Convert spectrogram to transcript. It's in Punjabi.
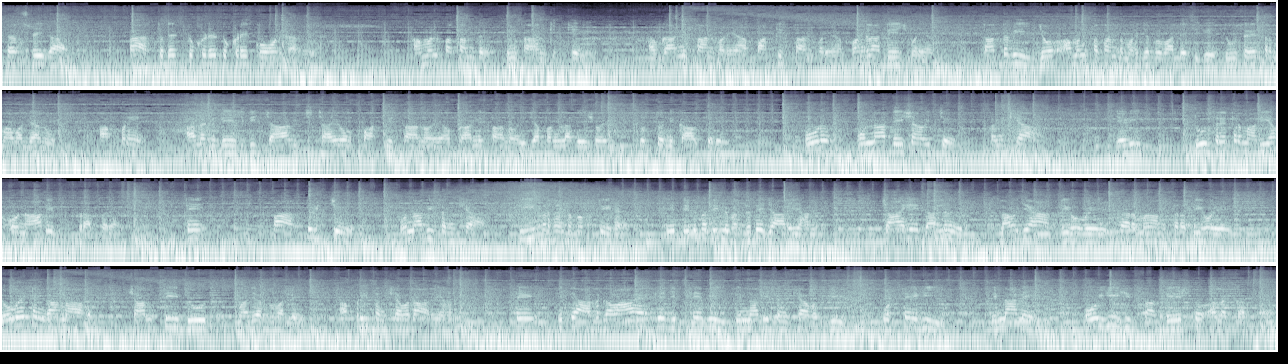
ਸਤਿ ਸ੍ਰੀ ਅਕਾਲ। ਭਾਰਤ ਦੇ ਟੁਕੜੇ ਟੁਕੜੇ ਕੌਣ ਕਰ ਰਿਹਾ ਅਮਨ ਪਸੰਦ ਇਨਸਾਨ ਕਿੱਥੇ ਨੇ? ਅਫਗਾਨਿਸਤਾਨ ਬਣਿਆ, ਪਾਕਿਸਤਾਨ ਬਣਿਆ, ਬੰਗਲਾਦੇਸ਼ ਬਣਿਆ। ਤਦ ਵੀ ਜੋ ਅਮਨ ਪਸੰਦ ਮਹਜਬ ਵਾਲੇ ਸੀਗੇ, ਦੂਸਰੇ ਧਰਮਾਂ ਵਾਲਿਆਂ ਨੂੰ ਆਪਣੇ ਅਲੱਗ ਦੇਸ਼ ਦੀ ਚਾਹ ਵਿੱਚ ਚਾਹੇ ਉਹ ਪਾਕਿਸਤਾਨ ਹੋਏ, ਅਫਗਾਨਿਸਤਾਨ ਹੋਏ ਜਾਂ ਬੰਗਲਾਦੇਸ਼ ਹੋਏ, ਉਸ ਤੋਂ ਨਿਕਾਲਤੇ ਰਹੇ ਹੁਣ ਉਹਨਾਂ ਦੇਸ਼ਾਂ ਵਿੱਚ ਸੰਖਿਆ ਜਿਹੜੀ ਦੂਸਰੇ ਧਰਮਾਂ ਦੀ ਆ, ਉਹ ਨਾ ਦੇ ਬਰਾਬਰ ਹੈ। ਤੇ ਭਾਰਤ ਵਿੱਚ ਉਹਨਾਂ ਦੀ ਸੰਖਿਆ 30% ਤੋਂ ਉੱਤੇ ਹੈ। ਇਹ ਦਿਨ ਬ ਦਿਨ ਵੱਧਦੇ ਜਾ ਰਹੇ ਹਨ। ਚਾਹੇ ਗੱਲ ਲਵ ਜਿਹਾਦ ਦੀ ਹੋਵੇ ਧਰਮ ਅੰਤਰ ਦੀ ਹੋਵੇ, ਦੋਵੇਂ ਢੰਗਾਂ ਨਾਲ ਸ਼ਾਂਤੀ, ਦੂਤ ਮਜਬ ਵਾਲੇ ਆਪਣੀ ਸੰਖਿਆ ਵਧਾ ਰਹੇ ਹਨ। ਤੇ ਇਤਿਹਾਸ ਗਵਾਹ ਹੈ ਕਿ ਜਿੱਥੇ ਵੀ ਇਹਨਾਂ ਦੀ ਸੰਖਿਆ ਵਧੀ, ਉੱਥੇ ਹੀ ਇਹਨਾਂ ਨੇ ਉਹੀ ਹਿੱਸਾ ਦੇਸ਼ ਤੋਂ ਅਲੱਗ ਕਰਤਾ।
